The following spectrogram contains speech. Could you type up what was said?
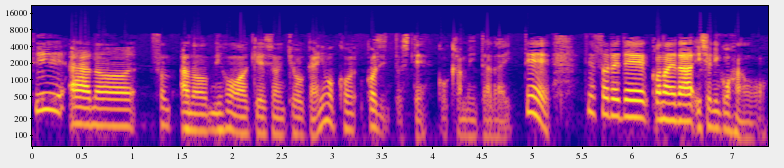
で、あの、そあの、日本ワーケーション協会にもこ個人として、こう、加盟いただいて、で、それで、この間一緒にご飯を、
